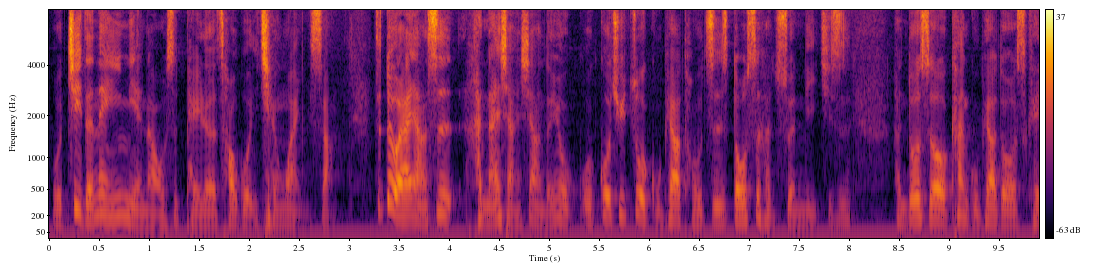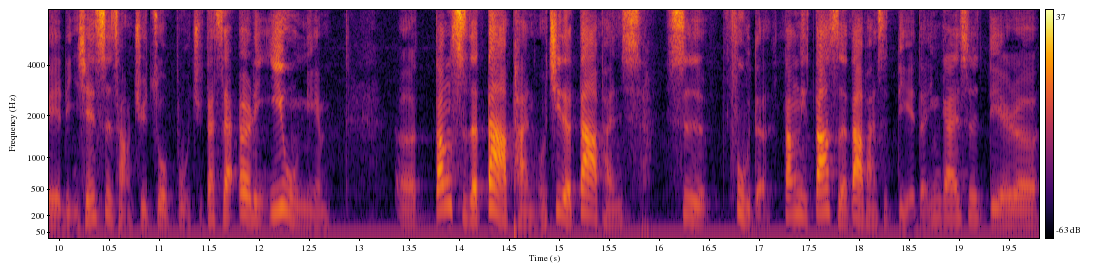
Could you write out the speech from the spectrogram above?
我记得那一年呢、我是赔了超过一千万以上，这对我来讲是很难想象的，因为我我过去做股票投资都是很顺利，其实。很多时候看股票都是可以领先市场去做布局，但是在二零一五年，呃，当时的大盘，我记得大盘是负的，当你当时的大盘是跌的，应该是跌了，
